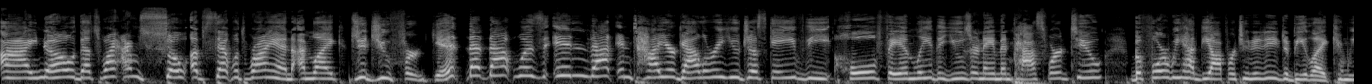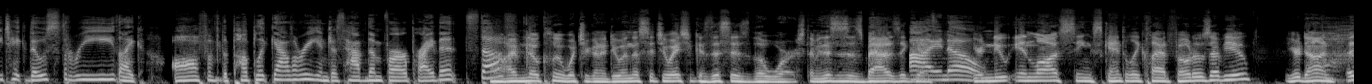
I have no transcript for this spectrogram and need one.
I know. That's why I'm so upset with Ryan. I'm like, did you forget that that was in that entire gallery you just gave the whole family the username and password to before we had the opportunity to be like, can we take those three like off of the public gallery and just have them for our private stuff? I have no clue what you're going to do in this situation because this is the worst. I mean, this is as bad as it gets. I know. Your new in-laws seeing scantily clad photos of you. You're done. I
